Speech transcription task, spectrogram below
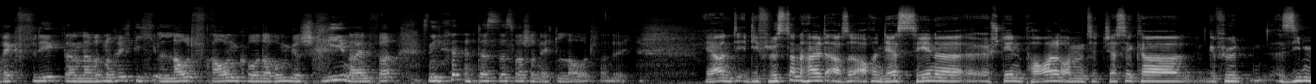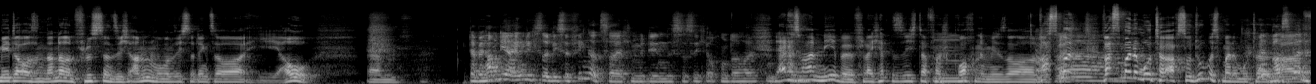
wegfliegt, dann da wird noch richtig laut Frauenchor da rumgeschrien einfach. Das, das war schon echt laut, fand ich. Ja, und die, die flüstern halt, also auch in der Szene äh, stehen Paul und Jessica gefühlt sieben Meter auseinander und flüstern sich an, wo man sich so denkt, so, ja, ähm, Dabei haben die eigentlich so diese Fingerzeichen, mit denen sie sich auch unterhalten. ja, das war im Nebel, vielleicht hätten sie sich da versprochen, irgendwie so, was, mein, was meine Mutter? Ach so, du bist meine Mutter. Was das?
